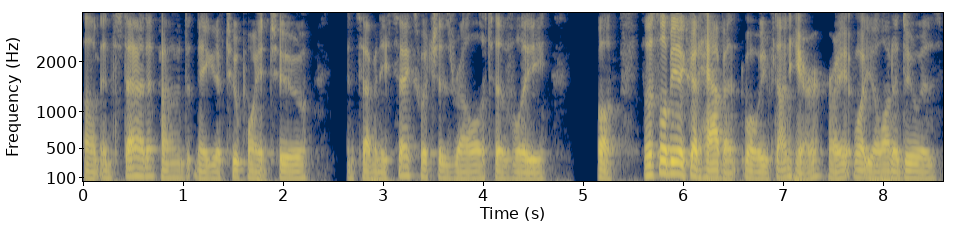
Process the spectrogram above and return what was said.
Um, instead, it found negative 2.2 and 76, which is relatively close. So this will be a good habit, what we've done here, right? What you'll want to do is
